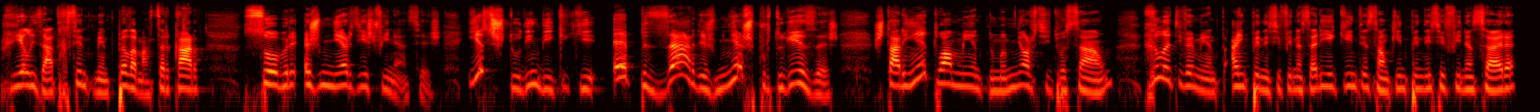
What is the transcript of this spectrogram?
realizado recentemente pela Mastercard sobre as mulheres e as finanças. E esse estudo indica que, apesar das mulheres portuguesas estarem atualmente numa melhor situação relativamente à independência financeira, e aqui a intenção que a independência financeira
